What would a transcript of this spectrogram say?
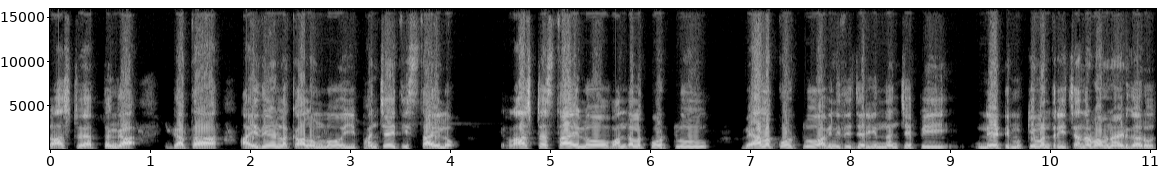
రాష్ట్ర వ్యాప్తంగా గత ఐదేళ్ళ కాలంలో ఈ పంచాయతీ స్థాయిలో రాష్ట్ర స్థాయిలో వందల కోట్లు వేల కోట్లు అవినీతి జరిగిందని చెప్పి నేటి ముఖ్యమంత్రి చంద్రబాబు నాయుడు గారు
